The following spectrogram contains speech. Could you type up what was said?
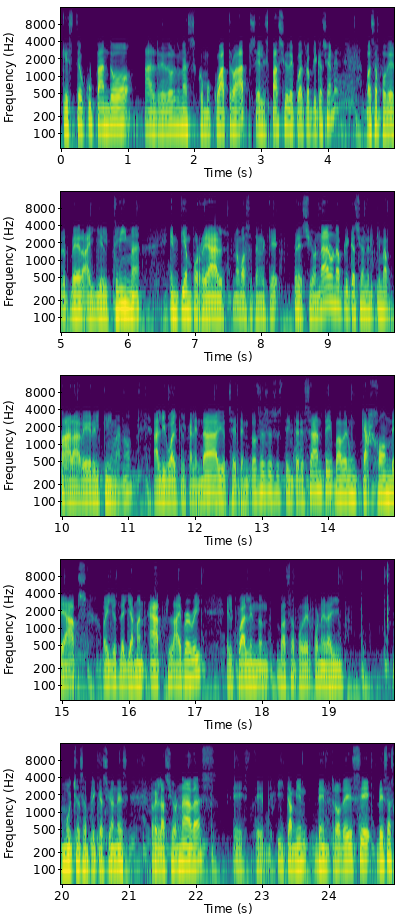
que esté ocupando alrededor de unas como cuatro apps, el espacio de cuatro aplicaciones. Vas a poder ver ahí el clima en tiempo real. No vas a tener que presionar una aplicación del clima para ver el clima, ¿no? Al igual que el calendario, etcétera. Entonces eso está interesante. Va a haber un cajón de apps, o ellos le llaman App Library, el cual en donde vas a poder poner ahí muchas aplicaciones relacionadas este, y también dentro de ese de esas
